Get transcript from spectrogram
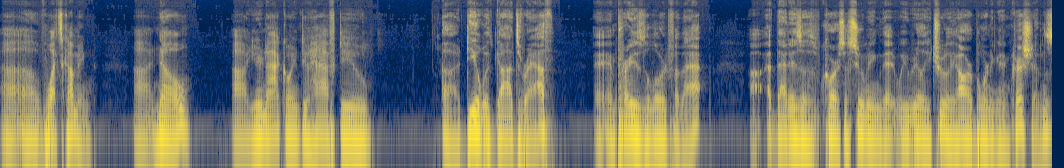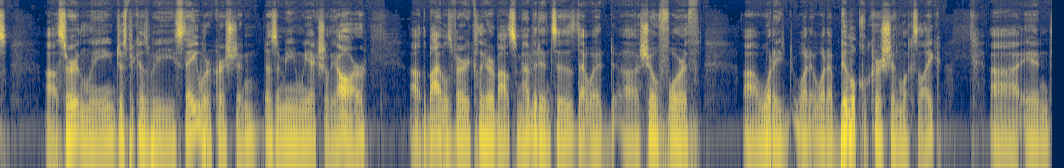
of what's coming. No, you're not going to have to uh, deal with God's wrath, and, praise the Lord for that. Uh, that is, of course, assuming that we really truly are born again Christians. Uh, certainly, just because we say we're Christian doesn't mean we actually are. Uh, the Bible's very clear about some evidences that would uh, show forth uh, what a what what a biblical Christian looks like, and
